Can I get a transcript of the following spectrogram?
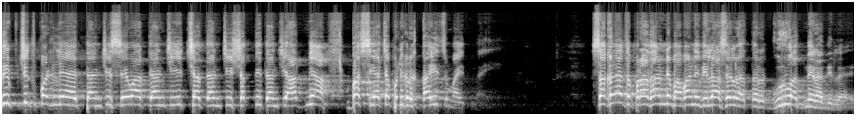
निश्चित पडले आहेत. त्यांची सेवा त्यांची इच्छा त्यांची शक्ती त्यांची आज्ञा बस याच्या पलीकडे काहीच माहीत नाही. सगळ्यात प्राधान्य बाबांनी दिलं असेल तर गुरु आज्ञेला दिलंय.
